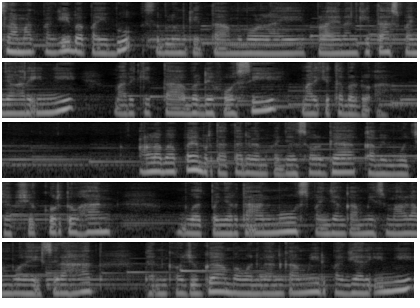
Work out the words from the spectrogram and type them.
Selamat pagi Bapak Ibu. Sebelum kita memulai pelayanan kita sepanjang hari ini, mari kita berdevosi, mari kita berdoa. Allah Bapa yang bertata dalam kerajaan sorga, kami mengucap syukur Tuhan buat penyertaan-Mu sepanjang kami semalam boleh istirahat dan Engkau juga membangunkan kami di pagi hari ini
